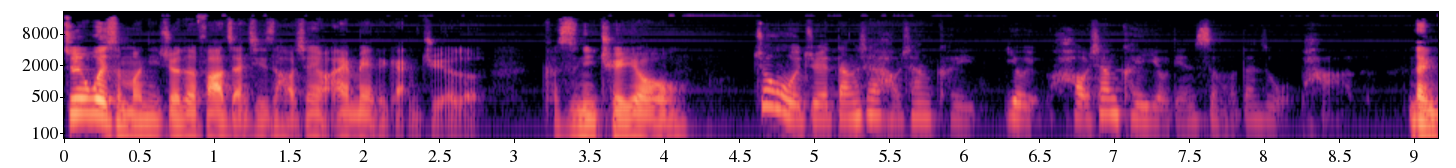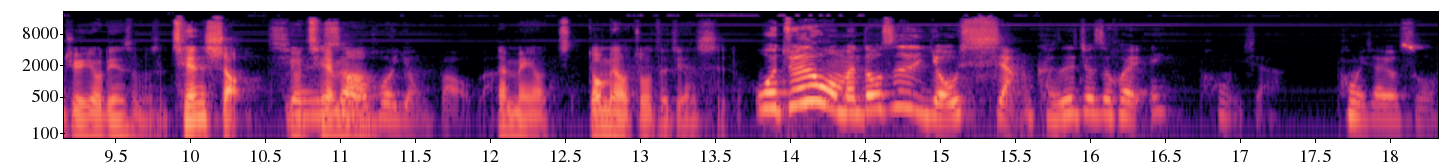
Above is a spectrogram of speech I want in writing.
就是为什么你觉得发展其实好像有暧昧的感觉了，可是你却又……就我觉得当下好像可以有，好像可以有点什么，但是我怕。那你觉得有点什么事？牵手有牵吗？或拥抱吧？但没有，都没有做这件事。我觉得我们都是有想，可是就是会哎、欸、碰一下，碰一下又说，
